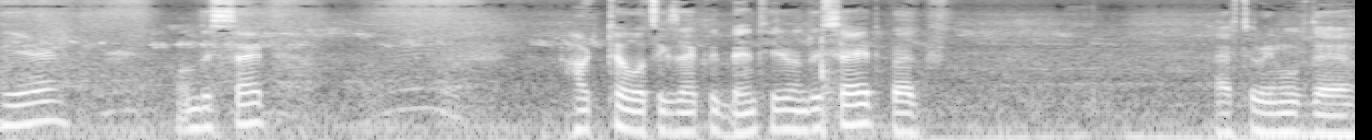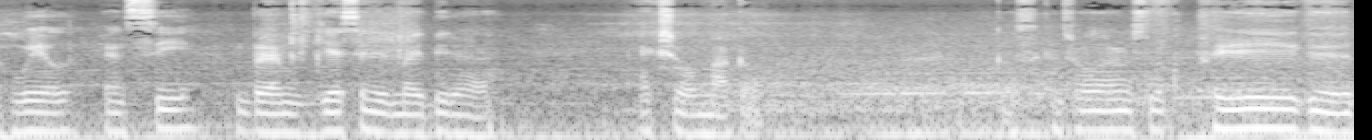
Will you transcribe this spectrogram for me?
here on this side. Hard to tell what's exactly bent here on this side, but I have to remove the wheel and see, but I'm guessing it might be the actual knuckle. The control arms look pretty good.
